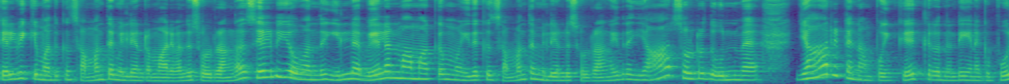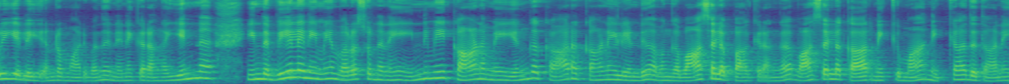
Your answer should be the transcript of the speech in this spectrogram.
செல்விக்கும் அதுக்கும் சம்மந்தம் இல்லைன்ற மாதிரி வந்து சொல்கிறாங்க செல்வியோ வந்து இல்லை வேலன் மாமாக்கும் இதுக்கு சம்மந்தம் இல்லை என்று சொல்கிறாங்க இதில் யார் சொல்கிறது உண்மை? யார்கிட்ட நான் போய் போய் கேட்குறதுண்டு எனக்கு புரியலை என்ற மாதிரி வந்து நினைக்கிறாங்க. என்ன? இந்த வேலைனையுமே வர சொன்னனே இன்னுமே காணமே எங்கே காரை காணையிலேருந்து அவங்க வாசலை பார்க்குறாங்க. வாசலில் கார் நிற்குமா நிற்காது தானே.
